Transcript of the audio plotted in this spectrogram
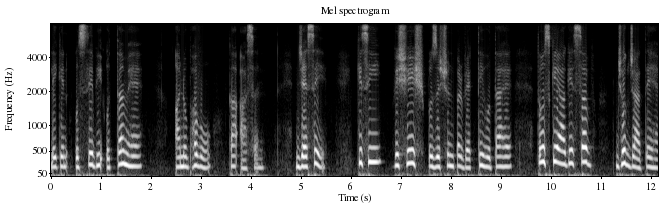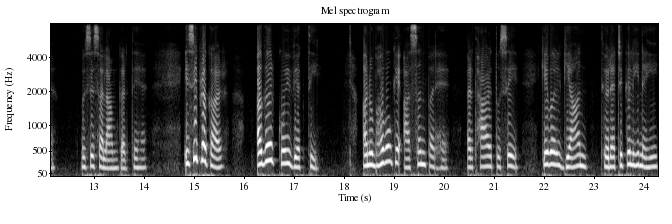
लेकिन उससे भी उत्तम है अनुभवों का आसन। जैसे किसी विशेष पोजीशन पर व्यक्ति होता है तो उसके आगे सब झुक जाते हैं। उसे सलाम करते हैं। इसी प्रकार, अगर कोई व्यक्ति अनुभवों के आसन पर है, अर्थात उसे केवल ज्ञान थियोरेटिकल ही नहीं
